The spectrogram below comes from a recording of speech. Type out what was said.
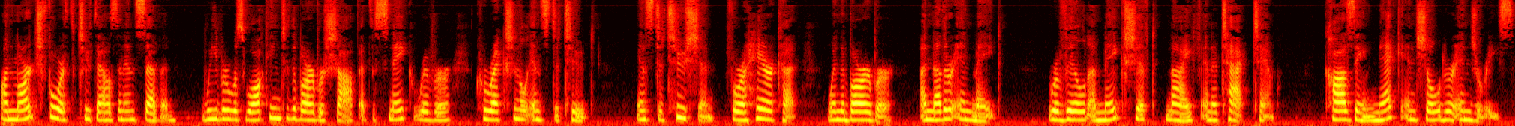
On March 4, 2007, Weaver was walking to the barber shop at the Snake River Correctional Institute institution for a haircut when the barber, another inmate, revealed a makeshift knife and attacked him, causing neck and shoulder injuries.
